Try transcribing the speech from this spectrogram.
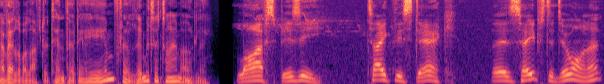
Available after 10.30am for a limited time only. Life's busy. Take this deck. There's heaps to do on it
